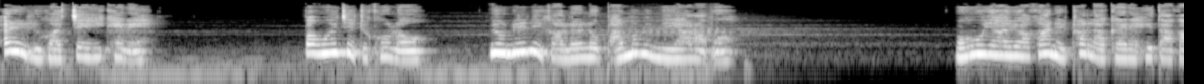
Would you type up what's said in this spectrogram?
အဲ့ဒီလူကကြိတ်ရိတ်ခဲ့တယ်။ပတ်ဝန်းကျင်တစ်ခုလုံးမြုံနှင်းတွေကလွဲလို့ဘာမှမမြင်ရတော့ဘူး။မဟူရရွာကနေထွက်လာခဲ့တဲ့ဟိတာက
